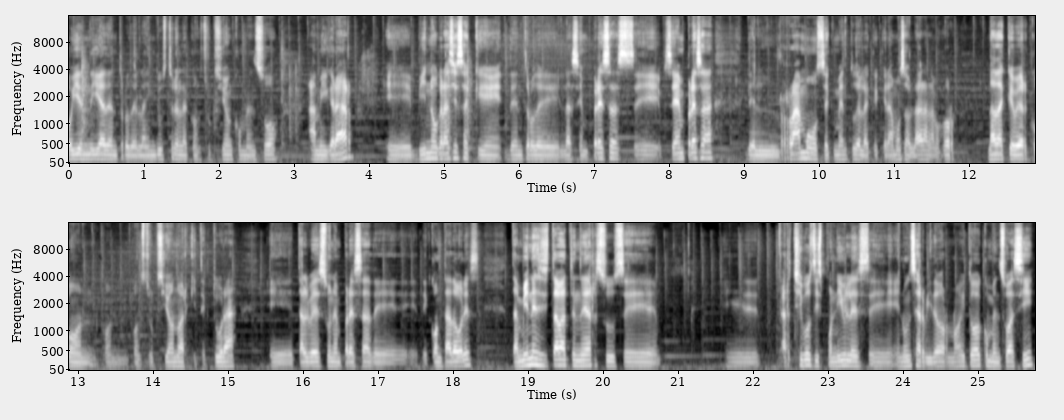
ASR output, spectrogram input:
hoy en día dentro de la industria de la construcción comenzó a migrar. Eh, vino gracias a que dentro de las empresas, eh, sea empresa del ramo o segmento de la que queramos hablar, a lo mejor nada que ver con, construcción o arquitectura, eh, tal vez una empresa de, contadores, también necesitaba tener sus archivos disponibles en un servidor, ¿no? Y todo comenzó así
